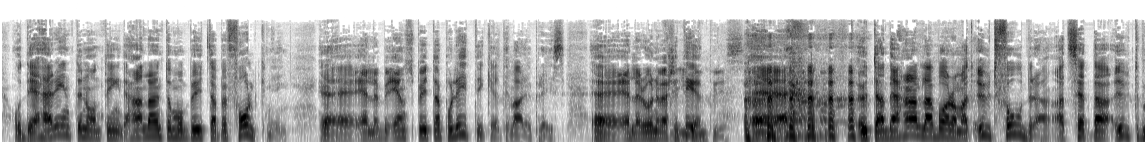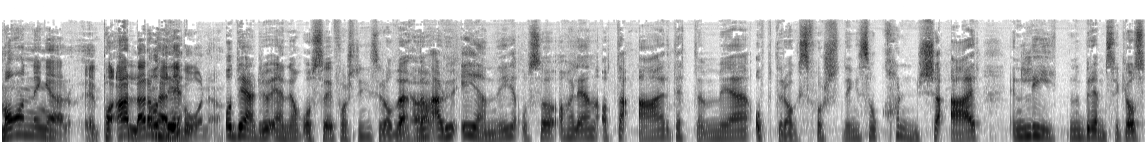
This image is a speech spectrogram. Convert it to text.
Och det här är inte någonting, det handlar inte om att byta befolkning. Eh, eller ens byta politiker till varje pris. Eh, eller universitet. Eh, utan det handlar bara om att utfodra, att sätta utmaningar eh, på alla de her nivåene. det, nivåerna. og det er dere jo enige om også i Forskningsrådet. Men er du enig også, Helen, at det er dette med oppdragsforskning som kanskje er en liten bremsekloss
